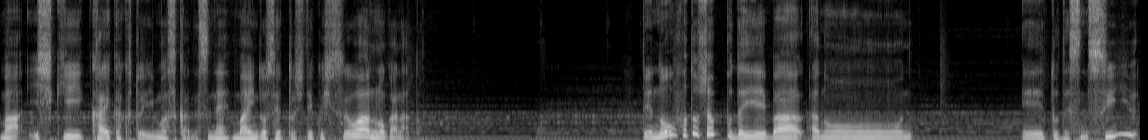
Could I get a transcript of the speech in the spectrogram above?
まあ、意識改革といいますかですね、マインドセットしていく必要はあるのかなと。で、ノーフォトショップで言えば、あのー、えっ、ー、とですね、水、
